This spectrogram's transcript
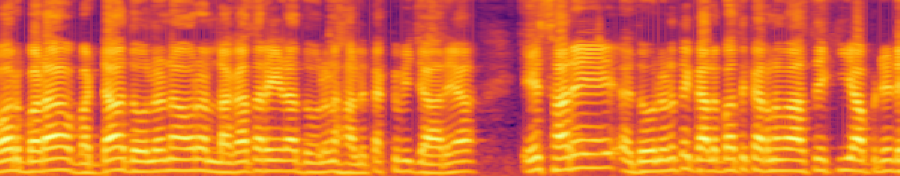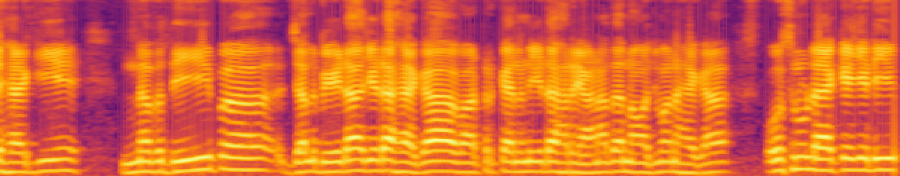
ਔਰ ਬੜਾ ਵੱਡਾ ਅੰਦੋਲਨ ਆ ਔਰ ਲਗਾਤਾਰ ਜਿਹੜਾ ਅੰਦੋਲਨ ਹਾਲੇ ਤੱਕ ਵੀ ਜਾ ਰਿਹਾ। ਇਹ ਸਾਰੇ ਅੰਦੋਲਨ ਤੇ ਗੱਲਬਾਤ ਕਰਨ ਵਾਸਤੇ ਕੀ ਅਪਡੇਟ ਹੈਗੀ ਏ? ਨਵਦੀਪ ਜਲਬੇੜਾ ਜਿਹੜਾ ਹੈਗਾ ਵਾਟਰ ਕੈਨਨ ਜਿਹੜਾ ਹਰਿਆਣਾ ਦਾ ਨੌਜਵਾਨ ਹੈਗਾ ਉਸ ਨੂੰ ਲੈ ਕੇ ਜਿਹੜੀ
